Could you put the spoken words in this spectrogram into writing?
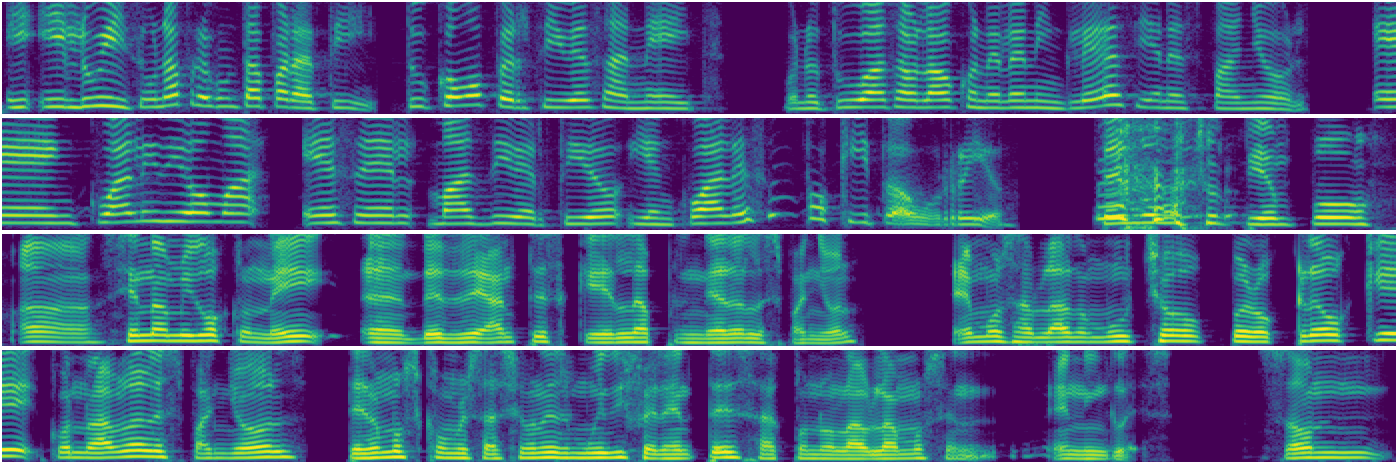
Y, y Luis, una pregunta para ti. ¿Tú cómo percibes a Nate? Bueno, tú has hablado con él en inglés y en español. ¿En cuál idioma es él más divertido y en cuál es un poquito aburrido? Tengo mucho tiempo ah, siendo amigo con él eh, desde antes que él aprendiera el español. Hemos hablado mucho, pero creo que cuando habla el español tenemos conversaciones muy diferentes a cuando lo hablamos en, en inglés. Son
